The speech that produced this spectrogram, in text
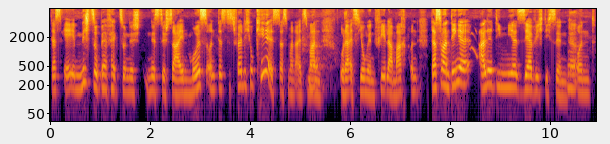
dass er eben nicht so perfektionistisch sein muss und dass das völlig okay ist, dass man als Mann oder als Junge einen Fehler macht. Und das waren Dinge, alle, die mir sehr wichtig sind. Ja. Und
